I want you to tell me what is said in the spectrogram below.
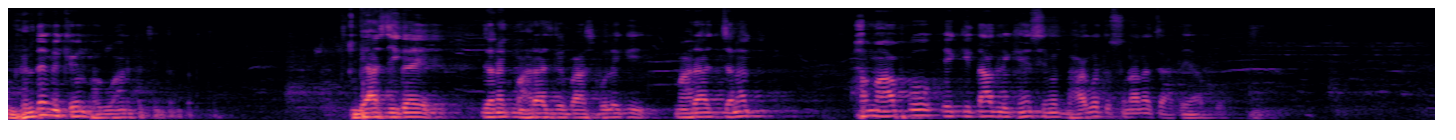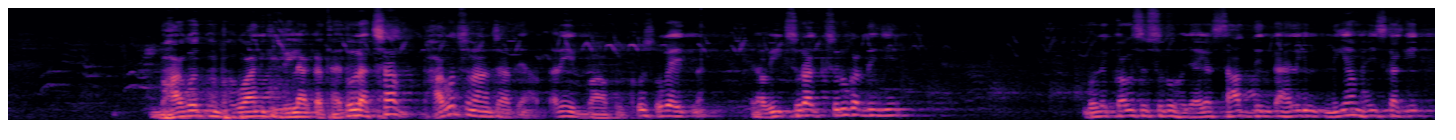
हृदय में केवल भगवान का चिंतन करते हैं। व्यास जी गए, जनक महाराज के पास बोले कि, महाराज, जनक, हम आपको एक किताब लिखे श्रीमद् भागवत सुनाना चाहते हैं आपको। भागवत में भगवान की लीला कथा है। तो बोले अच्छा भागवत सुनाना चाहते हैं आप? अरे बाप खुश हो गए इतना। अभी शुरू शुरू कर दीजिए। बोले, कल से शुरू हो जाएगा, सात दिन का है, लेकिन नियम है इसका कि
